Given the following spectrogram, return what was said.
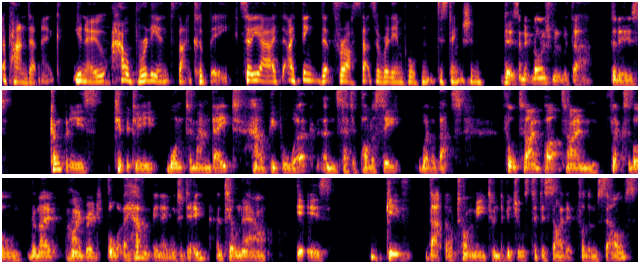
a pandemic you know how brilliant that could be. So yeah I, th- I, think that for us that's a really important distinction. There's an acknowledgement with that that is companies typically want to mandate how people work and set a policy whether that's full-time part-time flexible remote hybrid or what they haven't been able to do until now is give that autonomy to individuals to decide it for themselves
